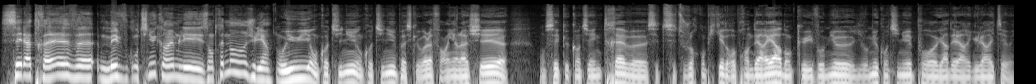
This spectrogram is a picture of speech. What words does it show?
C'est la trêve, mais vous continuez quand même les entraînements, hein, Julien? Oui, oui, on continue, on continue parce que voilà, faut rien lâcher. On sait que quand il y a une trêve, euh, c'est toujours compliqué de reprendre derrière, donc euh, il vaut mieux, il vaut mieux continuer pour euh, garder la régularité. Oui,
